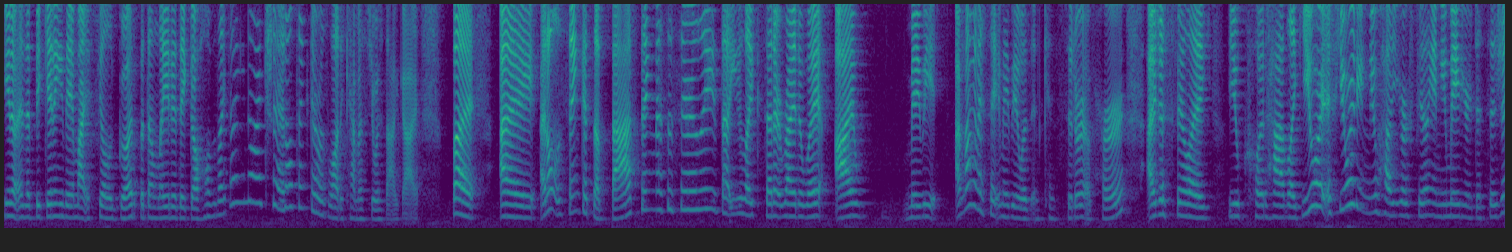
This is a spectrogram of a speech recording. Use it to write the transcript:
you know, in the beginning, they might feel good, but then later they go home like, oh, you know, actually, I don't think there was a lot of chemistry with that guy. But I I don't think it's a bad thing necessarily that you like said it right away. I maybe I'm not gonna say maybe it was inconsiderate of her. I just feel like you could have like you are if you already knew how you were feeling and you made your decision,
